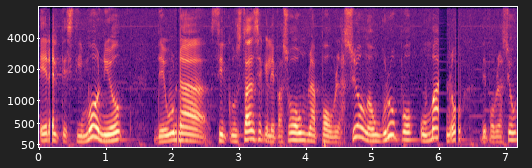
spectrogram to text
era el testimonio de una circunstancia que le pasó a una población, a un grupo humano de población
